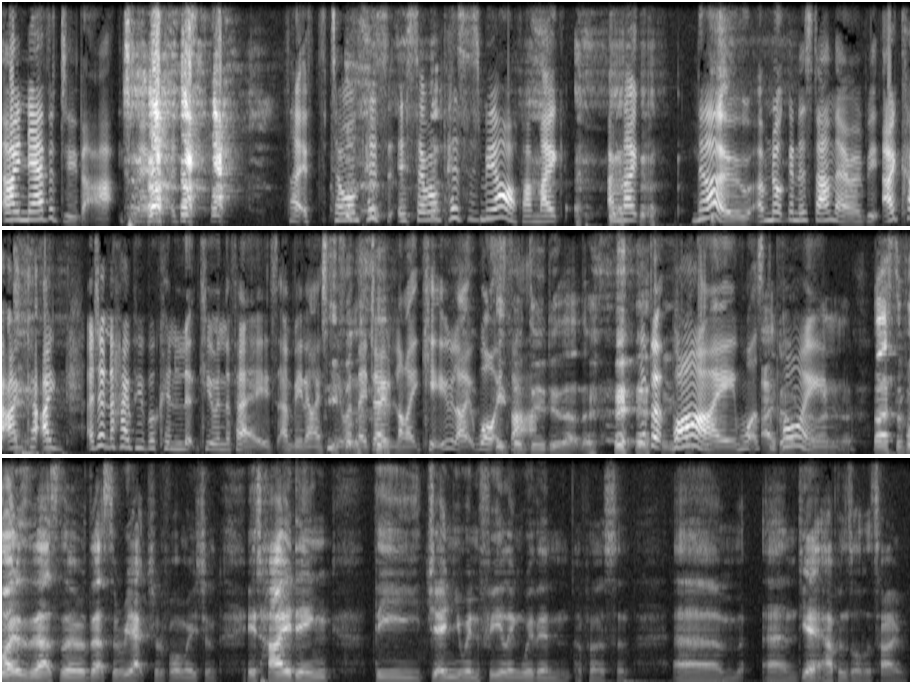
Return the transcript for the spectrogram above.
I never do that. Just- like if someone piss if someone pisses me off, I'm like I'm like no, I'm not going to stand there and be. I, ca- I, ca- I, I don't know how people can look you in the face and be nice to you when they don't like you. Like, what is that? People do do that though. Yeah, but why? What's the don't know, I point? know. That's the point, isn't it? That's the that's the reaction formation. It's hiding the genuine feeling within a person, um, and yeah, it happens all the time.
